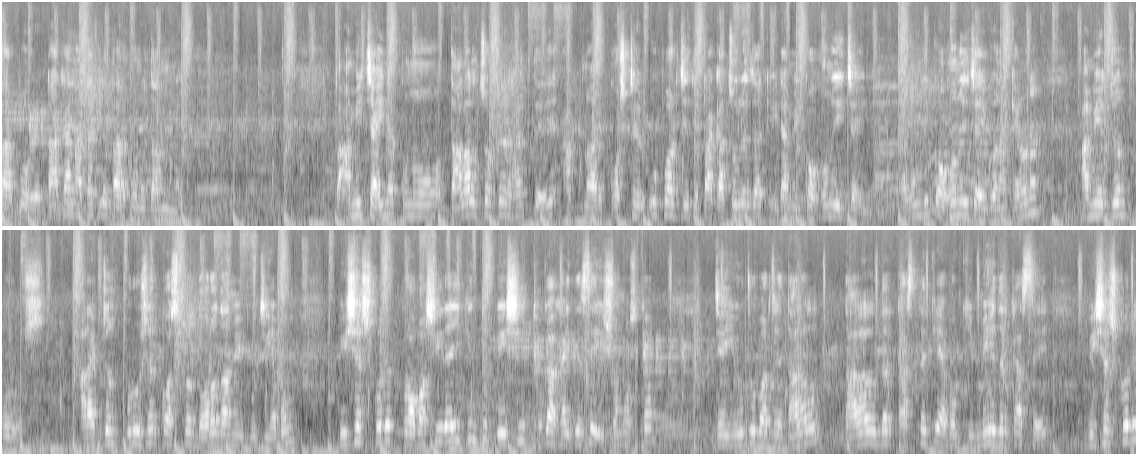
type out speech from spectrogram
তার পকেটে টাকা না থাকলে তার কোনো দাম নেই। তো আমি চাই না কোনো দালাল চক্রের হাতে আপনার কষ্টের উপার্জিত টাকা চলে যাক, এটা আমি কখনোই চাই না। এবং কি কখনোই চাইব না, কেননা আমি একজন পুরুষ। আর একজন পুরুষের কষ্ট, দরদ আমি বুঝি এবং বিশেষ করে প্রবাসীরাই কিন্তু বেশি ধোকা খাইতেছে এই সমস্ত যে ইউটিউবার, যে দালাল, দালালদের কাছ থেকে এবং কি মেয়েদের কাছে, বিশেষ করে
